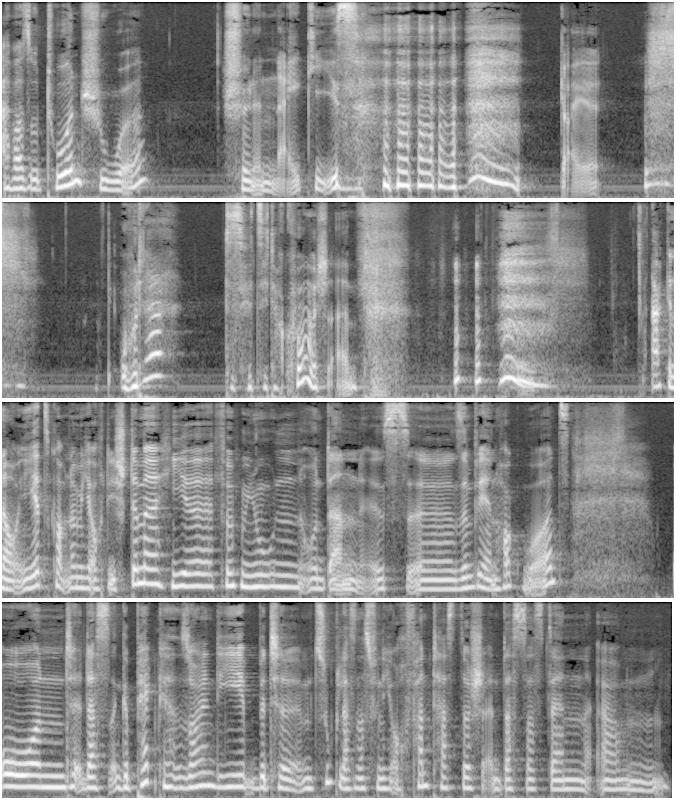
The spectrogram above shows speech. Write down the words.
Aber so Turnschuhe, schöne Nikes. Geil. Oder? Das hört sich doch komisch an. Ach genau, jetzt kommt nämlich auch die Stimme hier fünf Minuten und dann ist, äh, sind wir in Hogwarts. Und das Gepäck sollen die bitte im Zug lassen. Das finde ich auch fantastisch, dass das denn ähm,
